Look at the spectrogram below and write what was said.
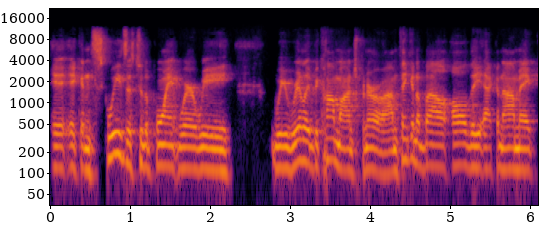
it, it, can squeeze us to the point where we we really become entrepreneurial. I'm thinking about all the economic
